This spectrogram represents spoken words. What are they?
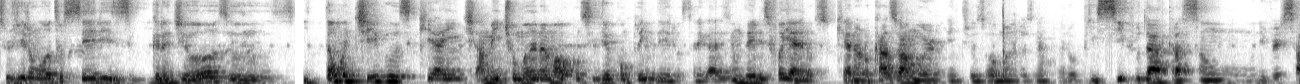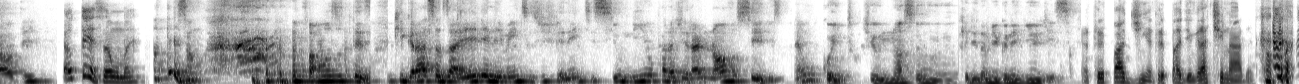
surgiram outros seres grandiosos e tão antigos que a mente, a mente humana mal conseguia compreendê-los, tá ligado? E um deles foi Eros, que era, no caso, o amor entre os romanos, né? Era o princípio da atração universal dele. É o tesão, né? O tesão. o famoso tesão. Que graças a ele, elementos diferentes se uniam para gerar novos seres. É o coito, que o nosso querido amigo Neguinho disse. É trepadinha, trepadinha, gratinada.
